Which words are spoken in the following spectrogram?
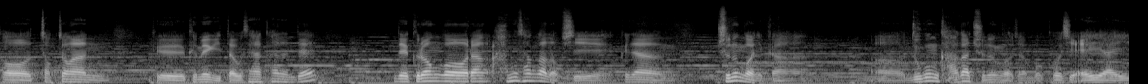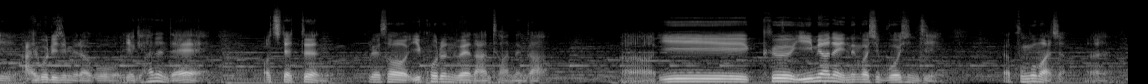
더 적정한 그 금액이 있다고 생각하는데 근데 그런 거랑 아무 상관없이 그냥 주는 거니까 어, 누군가가 주는 거죠. 뭐 그것이 AI 알고리즘이라고 얘기하는데 어찌 됐든 그래서 이 콜은 왜 나한테 왔는가? 어, 이그 이면에 있는 것이 무엇인지 궁금하죠. 예.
